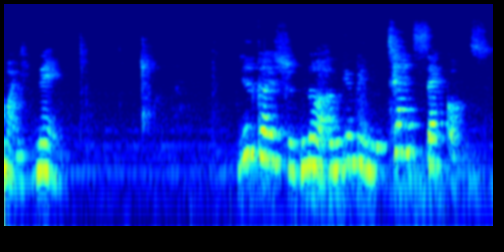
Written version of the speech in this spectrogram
my name. You guys should know I'm giving you 10 seconds.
